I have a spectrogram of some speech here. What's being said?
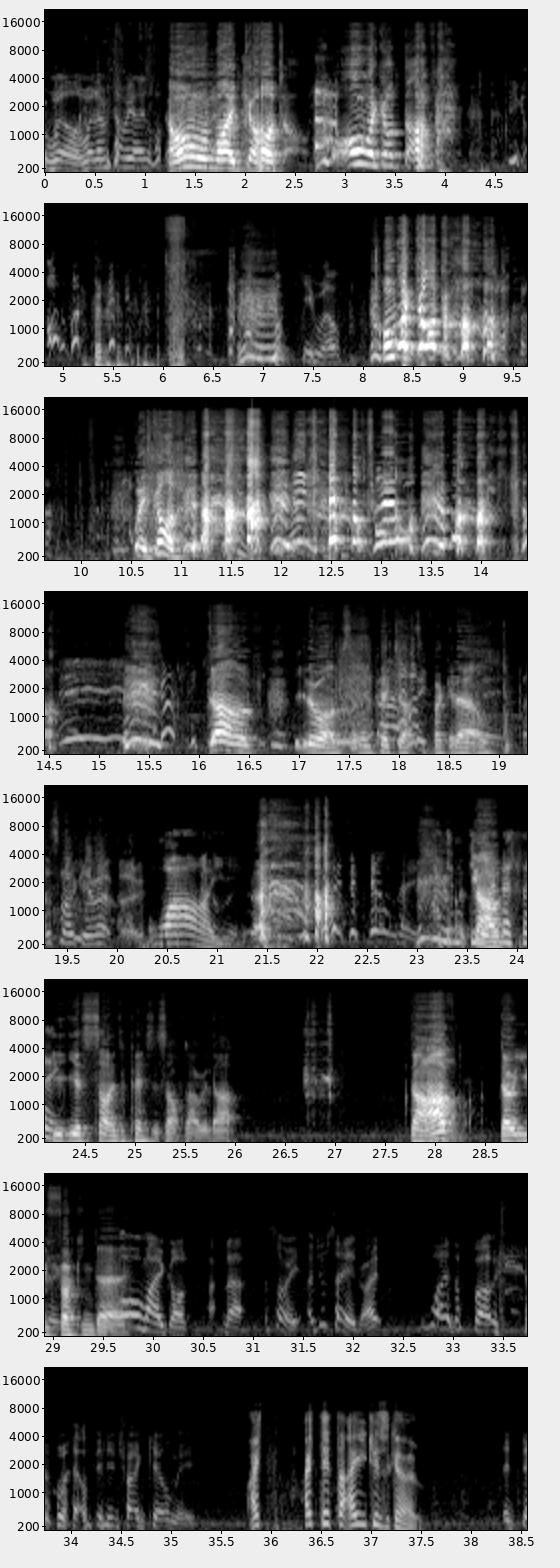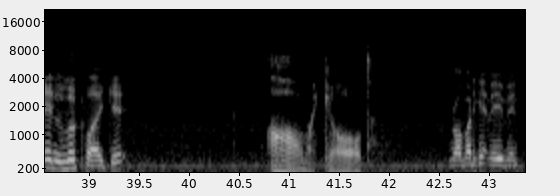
Will, whenever time we Oh my god! Oh my god, Dove! Oh my Fuck you, Will. Oh my god! Wait, he's gone! he killed Will! Oh my god! Dove! You know what, I'm sending pictures to fucking hell. That's not give up though. Why? Trying to kill me. I didn't do Dove, anything. y- you're starting to piss us off now with that. Dove! Don't you fucking dare. Oh my god. Uh, Nah, sorry, I'm just saying, right? Why the fuck, Will, did you try and kill me? I I did that ages ago. It didn't look like it. Oh my god. Rob, I'd get moving.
